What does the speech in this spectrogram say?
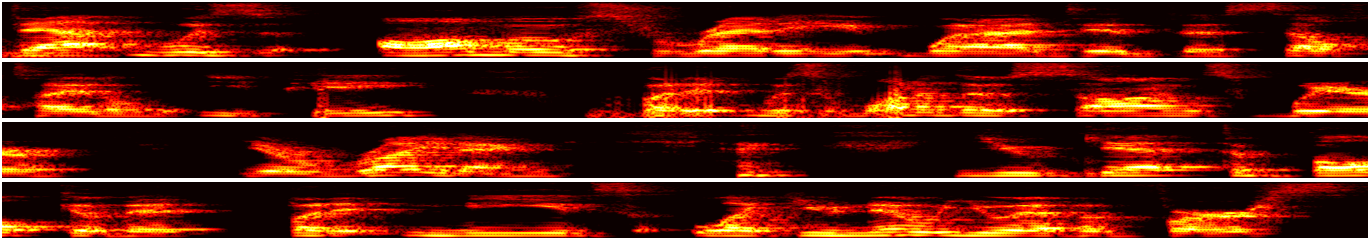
that was almost ready when I did the self titled EP, but it was one of those songs where you're writing, you get the bulk of it, but it needs, like, you know, you have a verse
